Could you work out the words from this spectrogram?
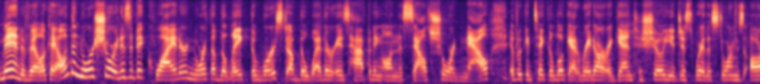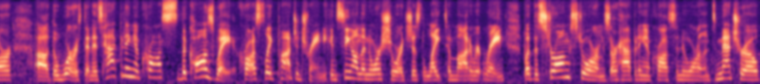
Mandeville, okay. On the North Shore, it is a bit quieter north of the lake. The worst of the weather is happening on the South Shore now. If we can take a look at radar again to show you just where the storms are uh, the worst. And it's happening across the causeway, across Lake Pontchartrain. You can see on the North Shore, it's just light to moderate rain. But the strong storms are happening across the New Orleans metro.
